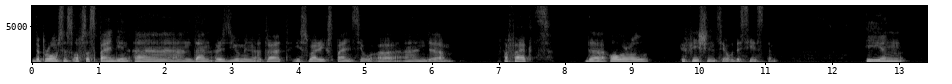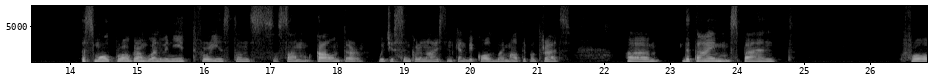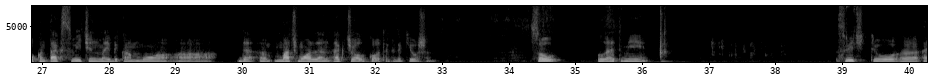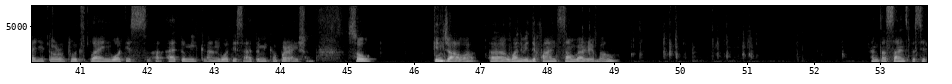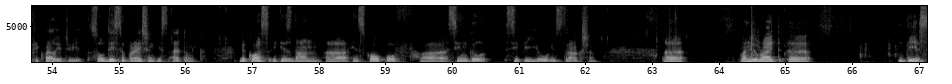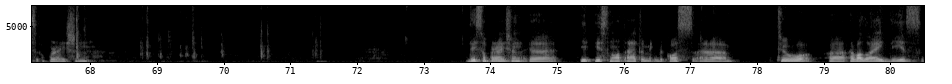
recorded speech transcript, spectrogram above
the process of suspending and then resuming a thread is very expensive uh, and um, affects the overall efficiency of the system. In a small program, when we need, for instance, some counter which is synchronized and can be called by multiple threads, um, the time spent for context switching may become more uh, the, uh, much more than actual code execution. So let me switch to uh, editor to explain what is uh, atomic and what is atomic operation. So in Java, uh, when we define some variable and assign specific value to it, so this operation is atomic because it is done uh, in scope of uh, single CPU instruction. Uh, when you write this operation, this operation uh, is not atomic because uh, to uh, evaluate this,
